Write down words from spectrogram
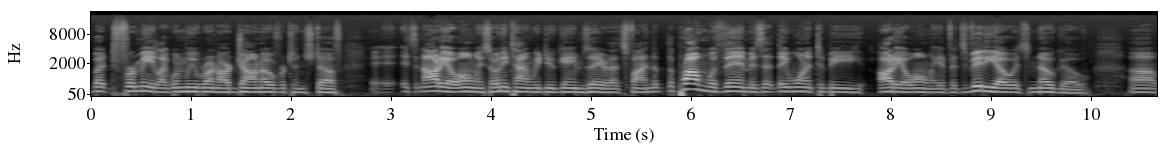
but for me, like when we run our John Overton stuff, it's an audio only. So anytime we do games there, that's fine. The, the problem with them is that they want it to be audio only. If it's video, it's no go. Uh,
